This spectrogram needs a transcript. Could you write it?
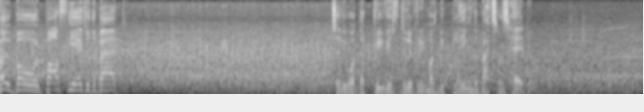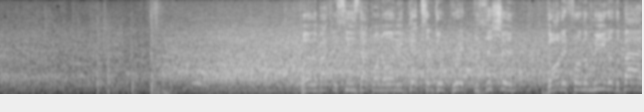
Well bowled, past the edge of the bat. Tell you what, that previous delivery must be playing in the batsman's head. Well, the batsman sees that one early, gets into a great position, got it from the meat of the bat.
